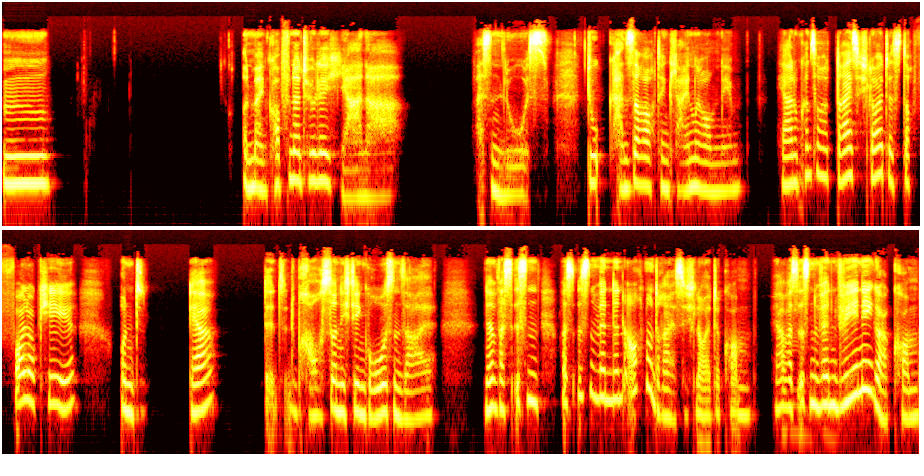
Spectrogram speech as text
Mm. Und mein Kopf natürlich, Jana, was ist denn los? Du kannst doch auch den kleinen Raum nehmen. Ja, du kannst doch 30 Leute, ist doch voll okay. Und ja, du brauchst doch nicht den großen Saal. Ne, was ist denn, was ist denn, wenn denn auch nur 30 Leute kommen? Ja, was ist denn, wenn weniger kommen?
